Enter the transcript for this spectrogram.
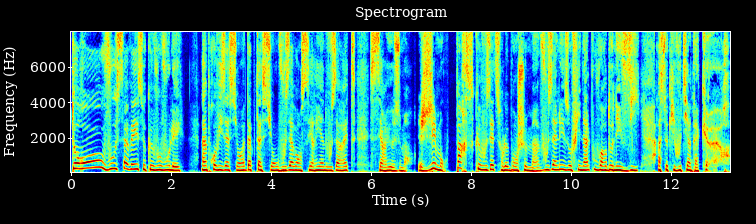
Taureau, vous savez ce que vous voulez. Improvisation, adaptation, vous avancez, rien ne vous arrête sérieusement. Gémeaux, parce que vous êtes sur le bon chemin, vous allez au final pouvoir donner vie à ce qui vous tient à cœur.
